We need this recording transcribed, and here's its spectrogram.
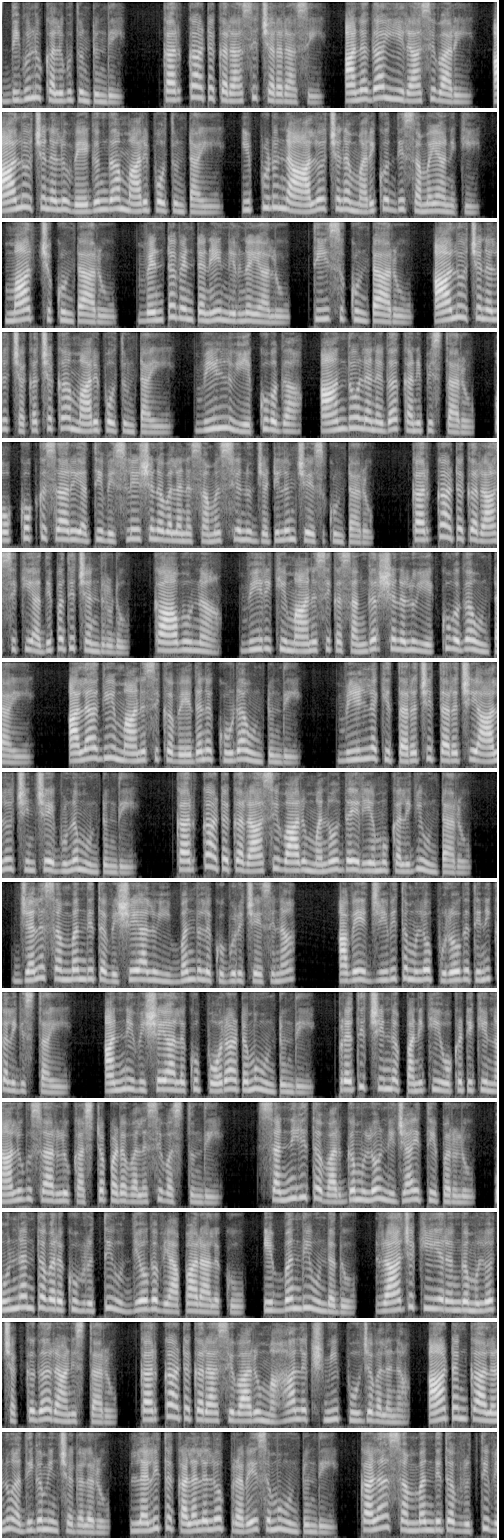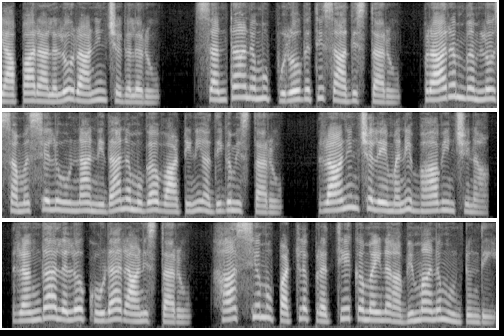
దిగులు కలుగుతుంటుంది. కర్కాటక రాశి చరరాశి. అనగా ఈ రాశివారి ఆలోచనలు వేగంగా మారిపోతుంటాయి. ఇప్పుడున్న ఆలోచన మరికొద్ది సమయానికి మార్చుకుంటారు. వెంట వెంటనే నిర్ణయాలు తీసుకుంటారు. ఆలోచనలు చకచకా మారిపోతుంటాయి. వీళ్ళు ఎక్కువగా ఆందోళనగా కనిపిస్తారు. ఒక్కొక్కసారి అతి విశ్లేషణ వలన సమస్యను జటిలం చేసుకుంటారు. కర్కాటక రాశికి అధిపతి చంద్రుడు. కావున వీరికి మానసిక సంఘర్షణలు ఎక్కువగా ఉంటాయి. అలాగే మానసిక వేదన కూడా ఉంటుంది. వీళ్ళకి తరచి తరచి ఆలోచించే గుణం ఉంటుంది. కర్కాటక రాశి వారు మనోధైర్యము కలిగి ఉంటారు. జల సంబంధిత విషయాలు ఇబ్బందులకు గురిచేసినా అవే జీవితములో పురోగతిని కలిగిస్తాయి. అన్ని విషయాలకు పోరాటము ఉంటుంది. ప్రతి చిన్న పనికి ఒకటికి నాలుగుసార్లు కష్టపడవలసి వస్తుంది. సన్నిహిత వర్గములో నిజాయితీపరులు. ఉన్నంతవరకు వృత్తి ఉద్యోగ వ్యాపారాలకు ఇబ్బంది ఉండదు. రాజకీయ రంగములో చక్కగా రాణిస్తారు. కర్కాటక రాశివారు మహాలక్ష్మీ పూజ వలన ఆటంకాలను అధిగమించగలరు. లలిత కళలలో ప్రవేశము ఉంటుంది. కళా సంబంధిత వృత్తి వ్యాపారాలలో రాణించగలరు. సంతానము పురోగతి సాధిస్తారు. ప్రారంభంలో సమస్యలు ఉన్నా నిదానముగా వాటిని అధిగమిస్తారు. రాణించలేమని భావించిన రంగాలలో కూడా రాణిస్తారు. హాస్యము పట్ల ప్రత్యేకమైన అభిమానం ఉంటుంది.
